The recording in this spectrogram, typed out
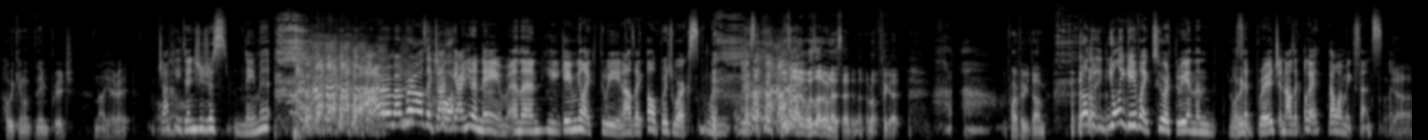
how we came up with the name Bridge? Not yet, right? Jackie, didn't you just name it? I remember I was like, Jackie, I need a name. And then he gave me like three, and I was like, oh, Bridge works. And we just What was, the other, what was the other one I said? I don't know. I forget. You're probably pretty dumb. no, there- you only gave like two or three, and then you I think- said Bridge, and I was like, okay, that one makes sense. Like, yeah，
